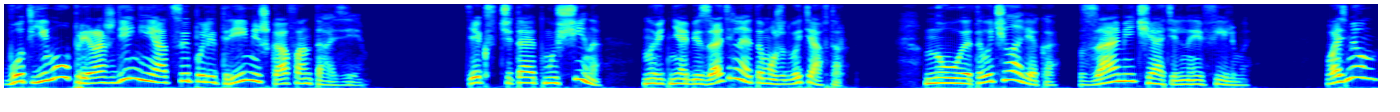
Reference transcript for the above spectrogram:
Вот ему при рождении отсыпали три мешка фантазии. Текст читает мужчина, но ведь не обязательно это может быть автор. Но у этого человека замечательные фильмы. Возьмем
